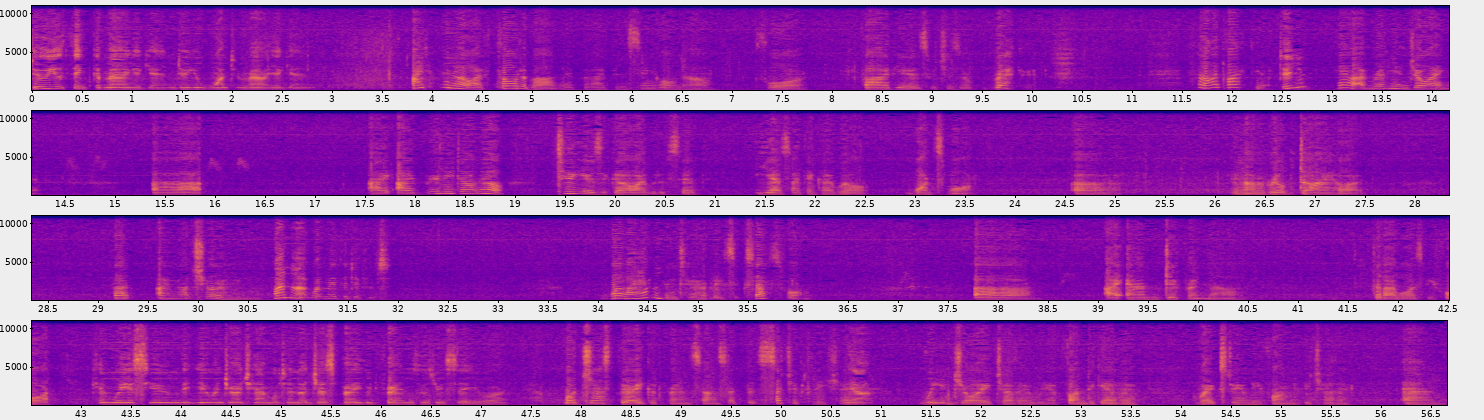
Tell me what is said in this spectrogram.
Do you think of marrying again? Do you want to marry again? I don't know. I've thought about it, but I've been single now for five years, which is a record. And I like it. Do you? Yeah, I'm really enjoying it. Uh, I, I really don't know. Two years ago, I would have said, yes, I think I will, once more. Uh, you know, I'm a real diehard. But I'm not sure anymore. Why not? What made the difference? Well, I haven't been terribly successful. Uh, I am different now than I was before. Can we assume that you and George Hamilton are just very good friends, as you say you are? Well, just very good friends sounds like such a cliche. Yeah. We enjoy each other. We have fun together. We're extremely fond of each other. And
